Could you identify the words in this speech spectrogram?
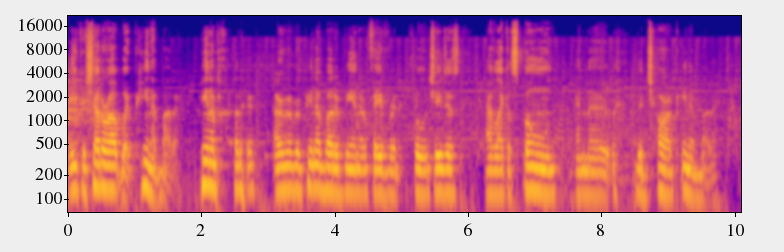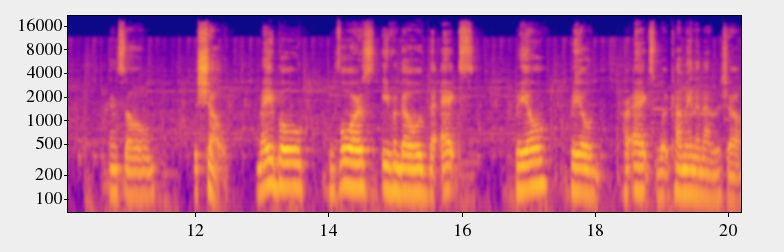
And you could shut her up with peanut butter. Peanut butter. I remember peanut butter being her favorite food. She just have like a spoon and the the jar of peanut butter. And so the show. Mabel divorced, even though the ex, Bill, Bill, her ex, would come in and out of the show.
